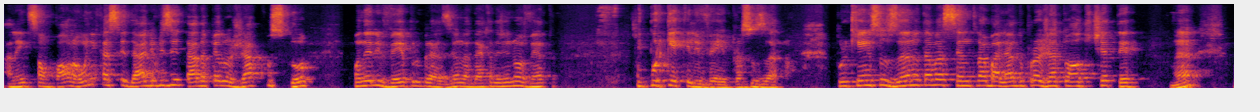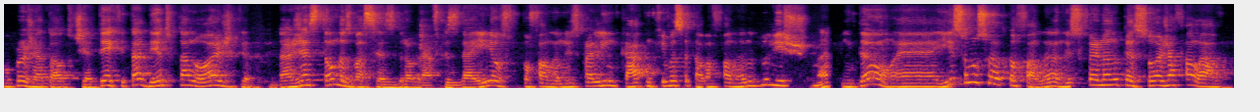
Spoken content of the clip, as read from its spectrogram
além de São Paulo, a única cidade visitada pelo Jacques Cousteau quando ele veio para o Brasil na década de 90. E por que, que ele veio para Suzano? Porque em Suzano estava sendo trabalhado o projeto Alto Tietê né? O projeto Alto Tietê, que está dentro da lógica da gestão das bacias hidrográficas. Daí eu estou falando isso para linkar com o que você estava falando do lixo, né? Então, é, isso não sou eu que estou falando, isso Fernando Pessoa já falava,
